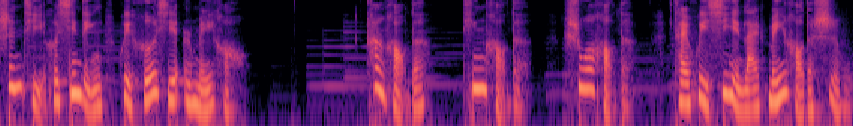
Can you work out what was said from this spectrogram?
身体和心灵会和谐而美好。看好的，听好的，说好的，才会吸引来美好的事物。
